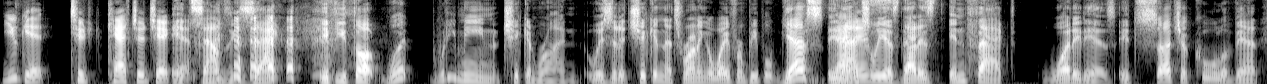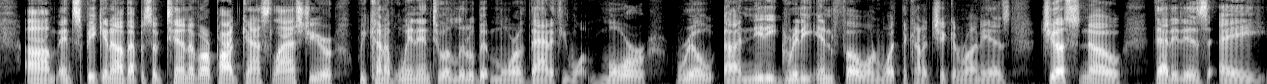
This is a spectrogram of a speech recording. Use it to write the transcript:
You get to catch a chicken. It sounds exact. if you thought, what what do you mean chicken run? Is it a chicken that's running away from people? Yes, it That actually is- is. That is in fact what it is. It's such a cool event. Um, and speaking of episode 10 of our podcast last year, we kind of went into a little bit more of that. If you want more real uh, nitty gritty info on what the kind of chicken run is, just know that it is a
